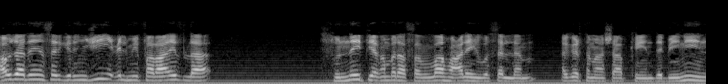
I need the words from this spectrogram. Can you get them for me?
ئەو جادەین سەر گرنگی علمی فەرایز لە سنەی پێغمبەر صلی الله عليه وسلم ئەگەر تەماشا بکەین دەبینین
